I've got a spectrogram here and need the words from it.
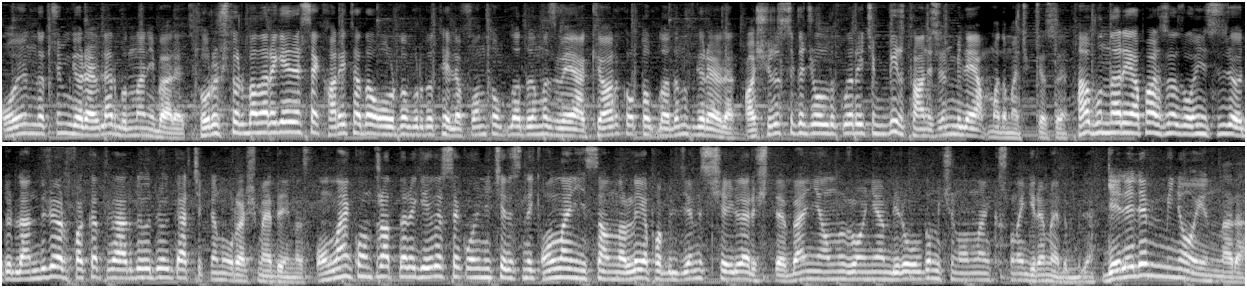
Oyunda tüm görevler bundan ibaret. Soruşturmalara gelirsek haritada orada burada telefon topladığımız veya QR kod topladığımız görevler. Aşırı sıkıcı oldukları için bir tanesini bile yapmadım açıkçası. Ha bunları yaparsanız oyun sizi ödüllendiriyor fakat verdiği ödül gerçekten uğraşmaya değmez. Online kontratlara gelirsek oyun içerisindeki online insanlarla yapabileceğimiz şeyler işte. Ben yalnız oynayan biri olduğum için online kısmına giremedim bile. Gelelim mini oyunlara.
